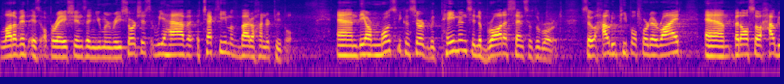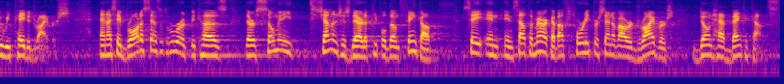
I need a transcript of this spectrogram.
a lot of it is operations and human resources. We have a tech team of about 100 people. And they are mostly concerned with payments in the broadest sense of the word. So, how do people for their ride, um, but also how do we pay the drivers? And I say broadest sense of the word because there are so many challenges there that people don't think of. Say in, in South America, about 40% of our drivers don't have bank accounts.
